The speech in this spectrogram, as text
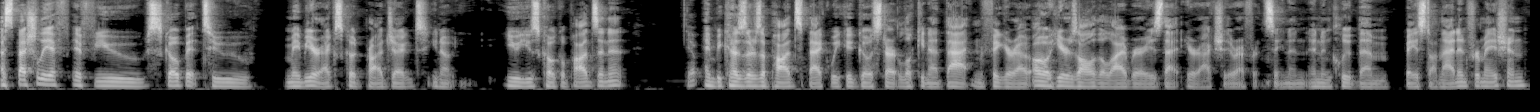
especially if if you scope it to maybe your Xcode project. You know, you use CocoaPods in it. Yep. And because there's a pod spec, we could go start looking at that and figure out, oh, here's all the libraries that you're actually referencing and, and include them based on that information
